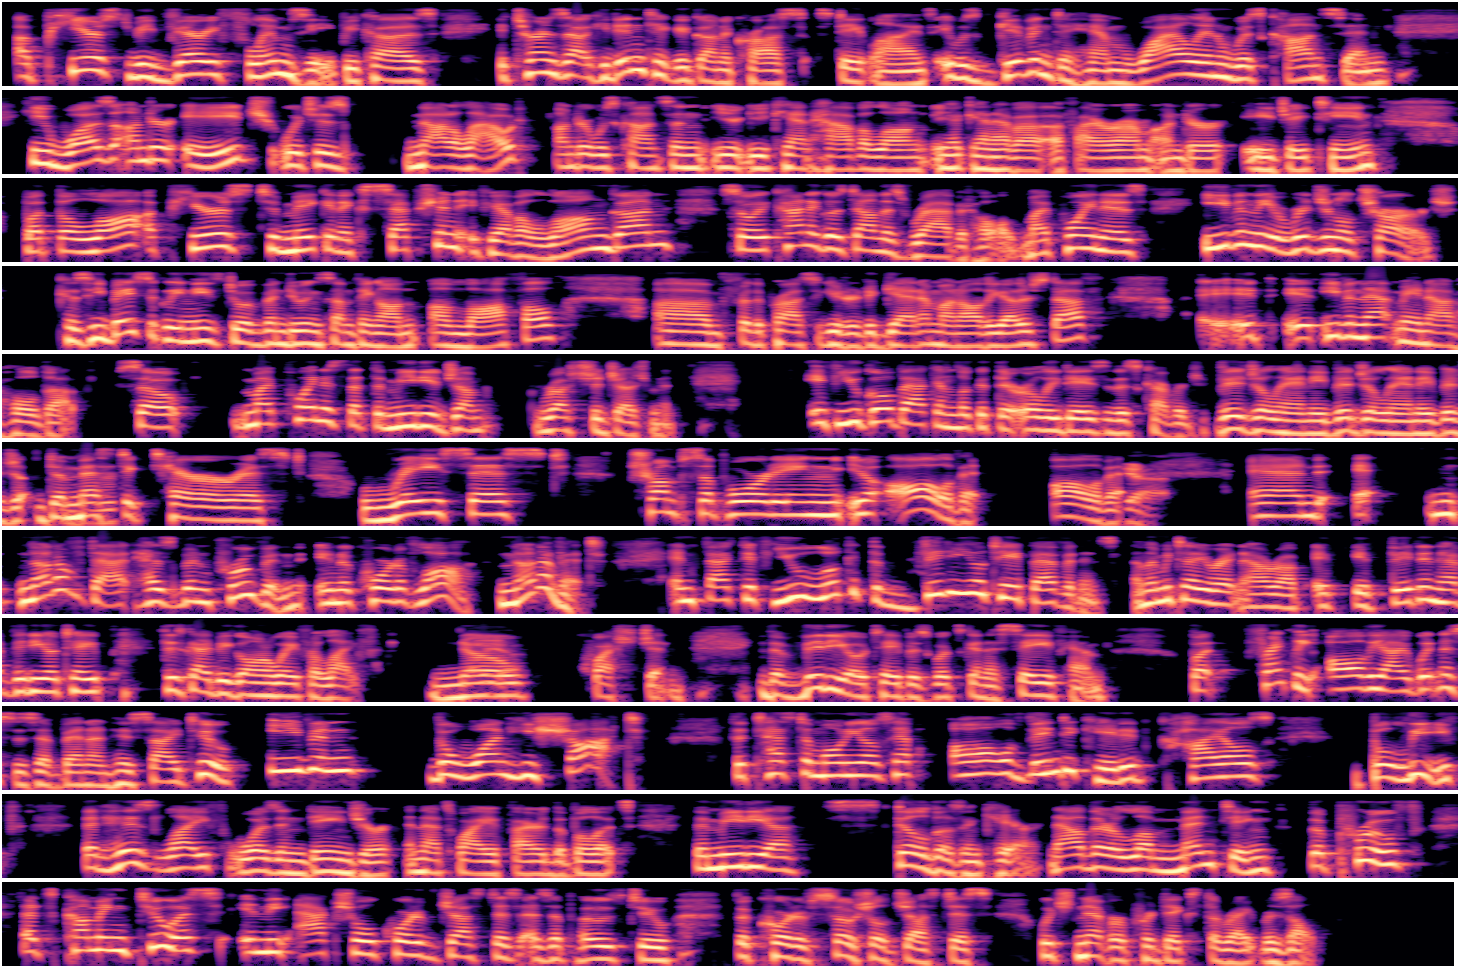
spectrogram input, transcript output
appears to be very flimsy because it turns out he didn't take a gun across state lines. It was given to him while in Wisconsin. He was underage, which is not allowed under Wisconsin. You, you can't have a long, you can't have a, a firearm under age 18. But the law appears to make an exception if you have a long gun. So it kind of goes down this rabbit hole. My point is, even the original charge, because he basically needs to have been doing something un- unlawful um, for the prosecutor to get him on all the other stuff. It, it even that may not hold up. So my point is that the media jumped rushed to judgment. If you go back and look at the early days of this coverage, vigilante, vigilante, vigil- domestic terrorist, racist, Trump supporting, you know, all of it, all of it. Yeah. And it, none of that has been proven in a court of law. None of it. In fact, if you look at the videotape evidence, and let me tell you right now, Rob, if, if they didn't have videotape, this guy'd be going away for life. No oh, question. The videotape is what's going to save him. But frankly, all the eyewitnesses have been on his side too, even the one he shot. The testimonials have all vindicated Kyle's belief that his life was in danger and that's why he fired the bullets. The media still doesn't care. Now they're lamenting the proof that's coming to us in the actual court of justice as opposed to the court of social justice, which never predicts the right result.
